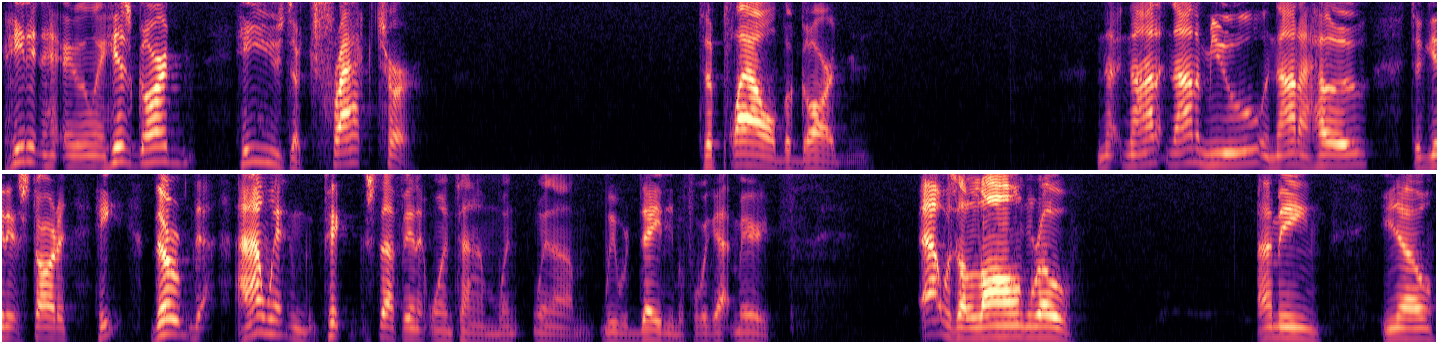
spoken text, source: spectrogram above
he didn't, his garden, he used a tractor to plow the garden. Not, not a mule and not a hoe to get it started. He, there, I went and picked stuff in it one time when, when um, we were dating before we got married. That was a long row. I mean, you know,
